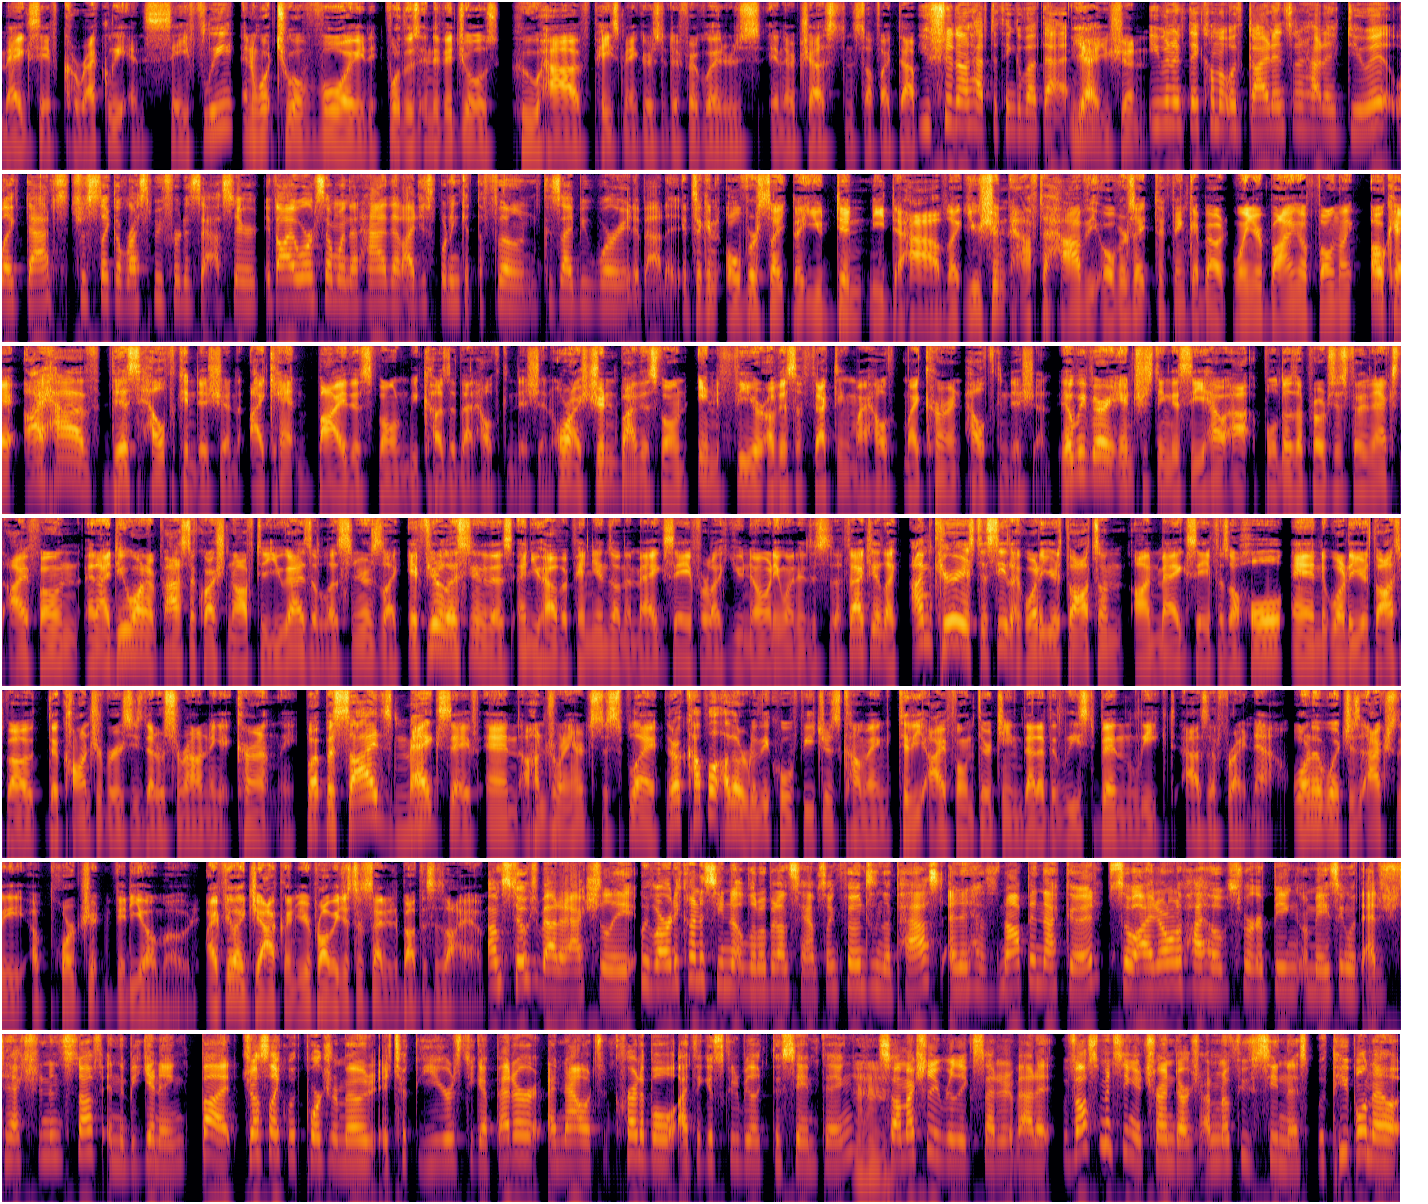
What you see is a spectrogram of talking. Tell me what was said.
MagSafe correctly and safely and what to avoid for those individuals who have pacemakers or defibrillators in their chest and stuff like that. You should not have to think about that. yeah, you shouldn't. even if they come up with guidance on how to do it, like that's just like a recipe for disaster. If I were someone that had that, I just wouldn't get the phone because I'd be worried about it. it's like an oversight that you didn't need to have. Like you shouldn't have to have the oversight to think about when you're buying a phone like, okay, I have this health condition. I can't buy this phone because of that health condition. Or I shouldn't buy this phone in fear of this affecting my health my current health condition. It'll be very interesting to see how Apple does approach this for the next iPhone. And I do want to pass the question off to you guys the listeners. Like if you're listening to this and you have opinions on the MagSafe or like you know anyone who this is affected, like I'm curious to see like what are your thoughts on on MagSafe as a whole and what are your thoughts about the controversies that are surrounding it currently. But besides MagSafe and 120 hertz display, there are a couple other really cool features coming to the iPhone 13 that have at least been leaked as of right now. One of which is actually a portrait video mode. I feel like Jacklyn, you're probably just excited about this as I am. I'm stoked about it actually. We've already kind of seen it a little bit on Samsung phones in the past, and it has not been that good. So I don't have high hopes for it being amazing with edge detection and stuff in the beginning. But just like with portrait mode, it took years to get better, and now it's incredible. I think it's going to be like the same thing. Mm-hmm. So I'm actually really excited about it. We've also been seeing a trend, Darsh. I don't know if you've seen this with people now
